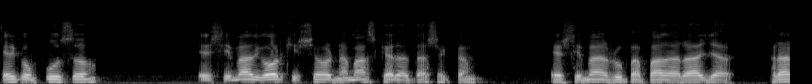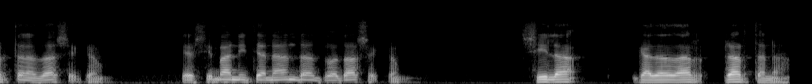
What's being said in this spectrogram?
él compuso el Shimad Gaur Kishore Namaskara Dashakam, el Shimad Rupa Pada Raya Prartana Dashakam, el Shimad Nityananda Dwadashakam, Shila Gadadar Prartana,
